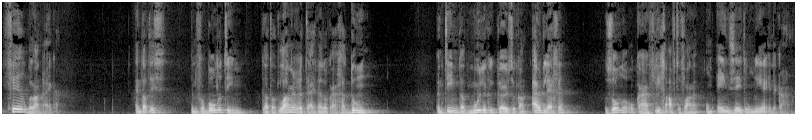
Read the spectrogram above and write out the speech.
veel belangrijker. En dat is een verbonden team dat dat langere tijd met elkaar gaat doen. Een team dat moeilijke keuzes kan uitleggen zonder elkaar vliegen af te vangen om één zetel meer in de Kamer.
